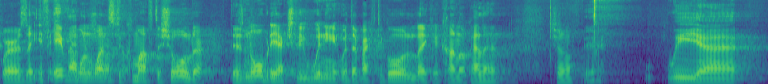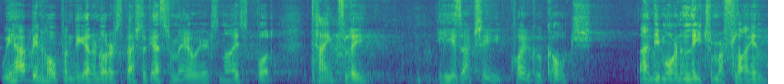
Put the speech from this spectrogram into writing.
Whereas like if everyone wants to come off the shoulder, there's nobody actually winning it with their back to goal like a Con O'Callaghan. Do you know? Yeah. We, uh, we have been hoping to get another special guest from Mayo here tonight, but thankfully, he's actually quite a good coach. Andy Moran and Leitrim are flying,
